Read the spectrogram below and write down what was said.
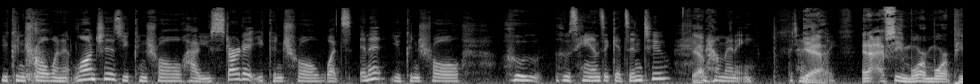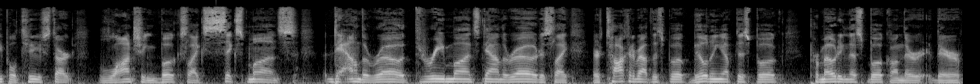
You control when it launches, you control how you start it, you control what's in it, you control who whose hands it gets into Yep. and how many potentially. Yeah. And I've seen more and more people too start launching books like six months down the road, three months down the road. It's like they're talking about this book, building up this book, promoting this book on their their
